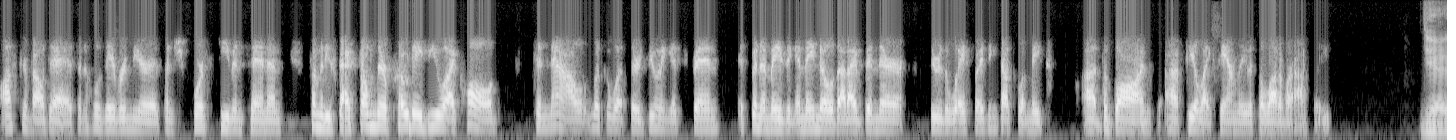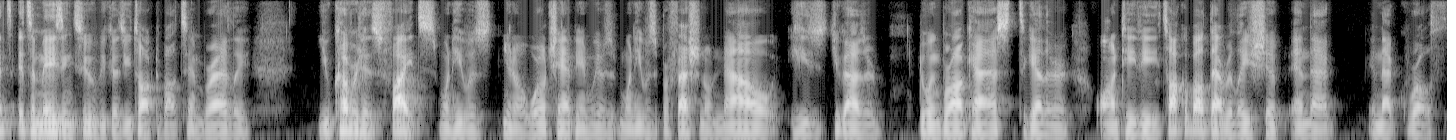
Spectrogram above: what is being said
Oscar Valdez and Jose Ramirez and Shakur Stevenson and some of these guys from their pro debut I called to now, look at what they're doing. It's been it's been amazing, and they know that I've been there through the way. So I think that's what makes uh, the bond uh, feel like family with a lot of our athletes. Yeah, it's it's amazing too because you talked about Tim Bradley you covered his fights when he was, you know, world champion. We was when he was a professional. Now he's you guys are doing broadcasts together on TV. Talk about that relationship and that and that growth,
